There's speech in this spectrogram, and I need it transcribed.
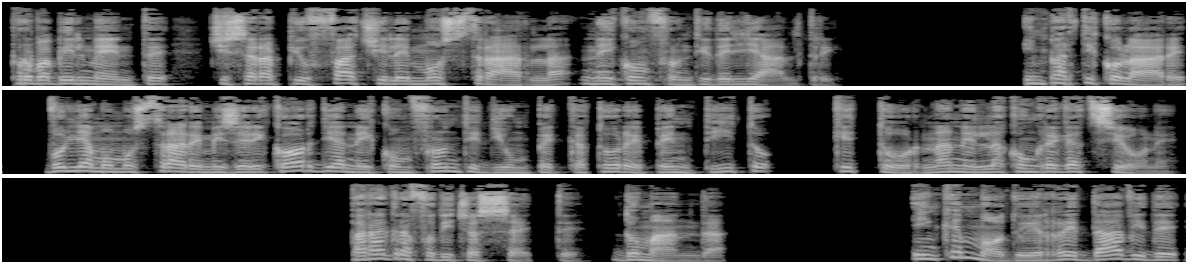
probabilmente ci sarà più facile mostrarla nei confronti degli altri. In particolare, vogliamo mostrare misericordia nei confronti di un peccatore pentito che torna nella congregazione. Paragrafo 17. Domanda. In che modo il re Davide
